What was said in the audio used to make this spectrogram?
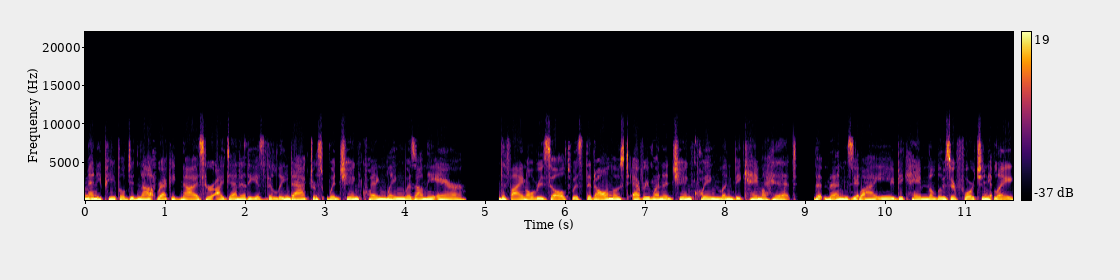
many people did not recognize her identity as the lead actress when Qing Qingling was on the air. The final result was that almost everyone in Qing Qingling became a hit, that Meng Ziyi became the loser fortunately,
